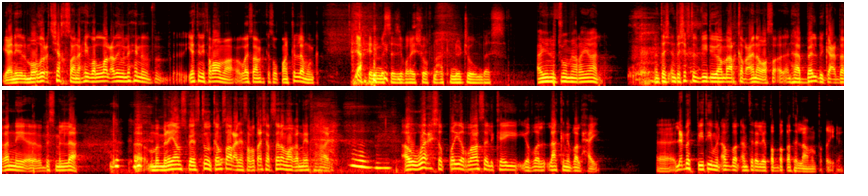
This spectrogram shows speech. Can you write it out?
يعني الموضوع تشخص أنا الحين والله العظيم الحين جتني trauma الله يسامحك يا سلطان كله منك يا أخي Nemesis يبغى يشوف معك النجوم بس. أي نجوم يا ريال؟ أنت أنت شفت الفيديو يوم اركض أنا وأص... إنها بلبي قاعد اغني آه، بسم الله. من من أيام سبيس تون كم صار عليه 17 سنة ما غنيتها هاي. أو وحش تطير راسه لكي يظل لكن يظل حي. آه، لعبة PT من أفضل الامثله اللي طبقت اللامنطقية.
